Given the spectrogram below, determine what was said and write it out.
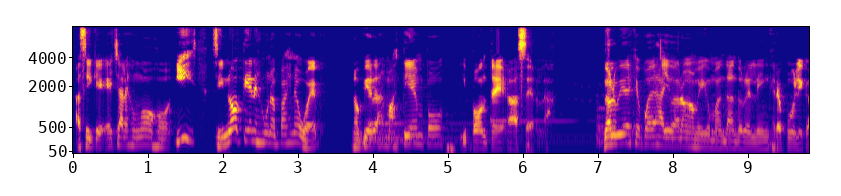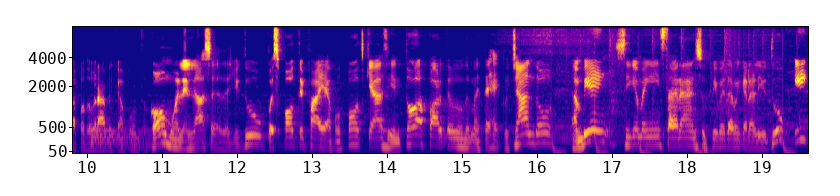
Así que échales un ojo y si no tienes una página web, no pierdas más tiempo y ponte a hacerla. No olvides que puedes ayudar a un amigo mandándole el link republicafotográfica.com o el enlace de YouTube, Spotify, Apple Podcasts y en todas partes donde me estés escuchando. También sígueme en Instagram, suscríbete a mi canal de YouTube y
